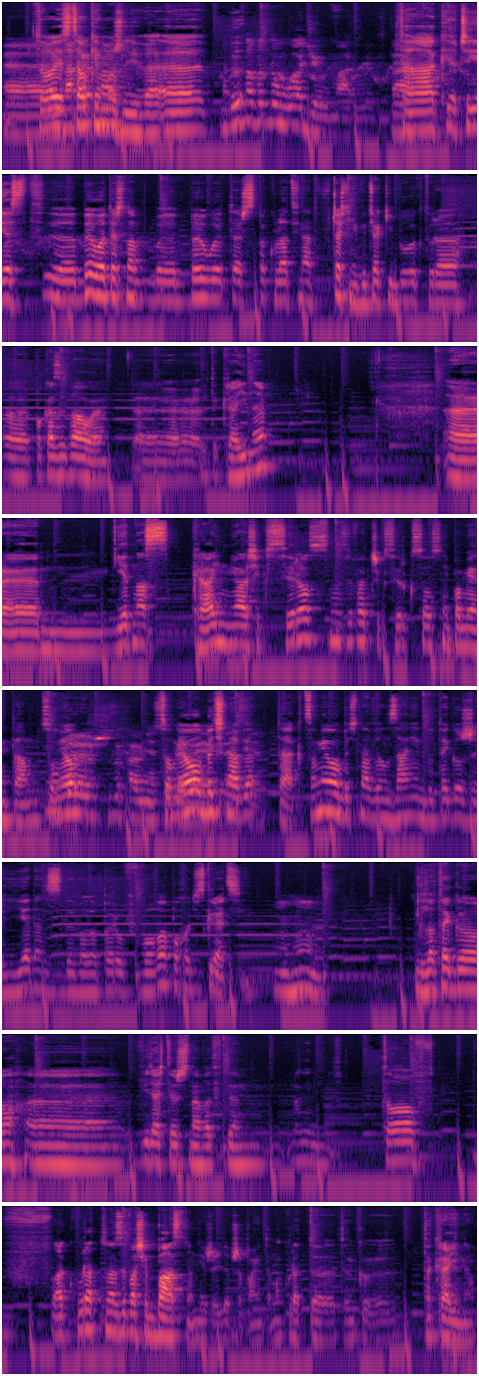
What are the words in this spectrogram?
E, to jest całkiem pewno, możliwe. E, na pewno będą łodzie umarłych. Tak, tak czy jest, e, były też, na, były też spekulacje, nawet wcześniej wycieki były, które pokazywały te krainy. jedna z krain miała się Xyros nazywać, czy Xyrxos, nie pamiętam. Co, no co miało być tak, co miało być nawiązaniem do tego, że jeden z deweloperów WoWa pochodzi z Grecji. Mhm. Dlatego e, widać też nawet w tym, no, to w, w, akurat to nazywa się Bastion, jeżeli dobrze pamiętam, akurat te, ten, ta kraina.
